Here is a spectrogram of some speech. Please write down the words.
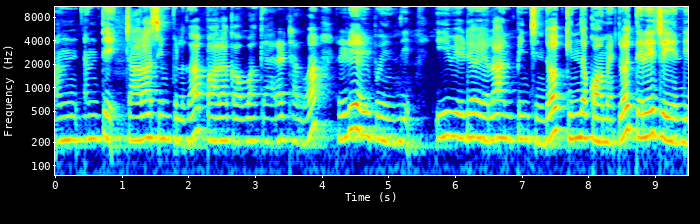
అన్- అంతే. చాలా సింపుల్గా పాలకవ్వ క్యారెట్ హల్వా రెడీ అయిపోయింది. ఈ వీడియో ఎలా అనిపించిందో కింద కామెంట్లో తెలియజేయండి.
